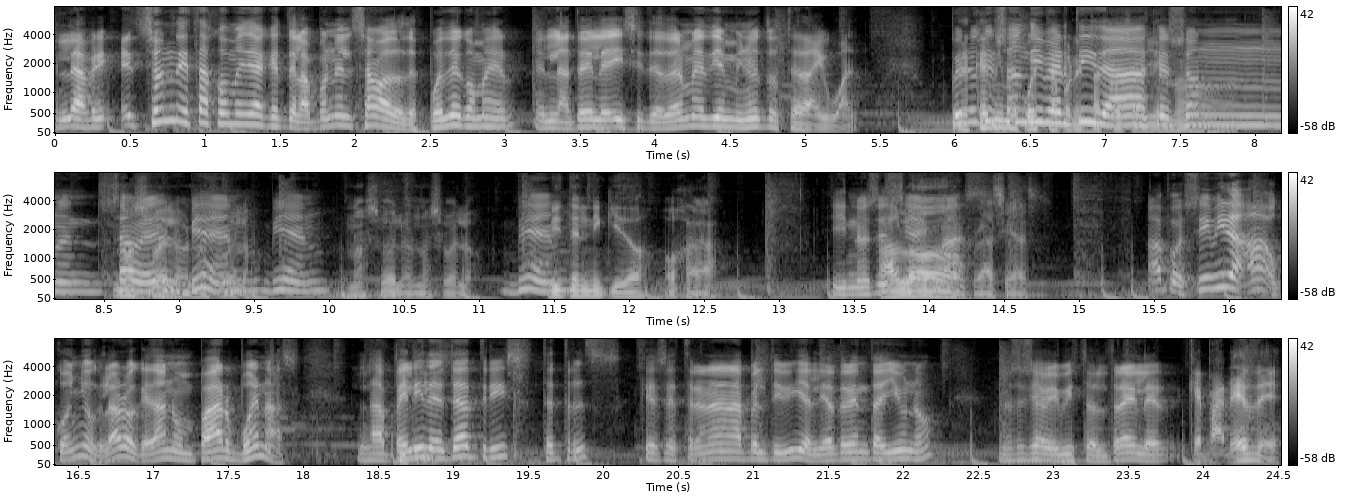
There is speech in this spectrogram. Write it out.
La pri- eh, son estas comedias que te la ponen el sábado después de comer en la tele y si te duermes 10 minutos te da igual. Pero que me son divertidas, que no- son, ¿sabes? suelo, no bien, suelo. bien, No suelo, no suelo. bien. Little Nicky 2, ojalá. Y no sé si hay Hablo, más. gracias. Ah, pues sí, mira, ah, coño, claro, quedan un par buenas. La peli de Tetris, Tetris, que se estrena en Apple TV el día 31. No sé si habéis visto el tráiler, que parece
